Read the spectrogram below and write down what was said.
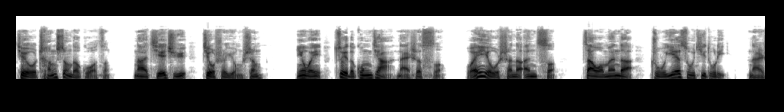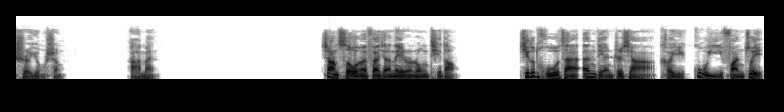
就有成圣的果子。那结局就是永生。因为罪的工价乃是死，唯有神的恩赐，在我们的主耶稣基督里乃是永生。阿门。上次我们分享的内容中提到，基督徒在恩典之下可以故意犯罪，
